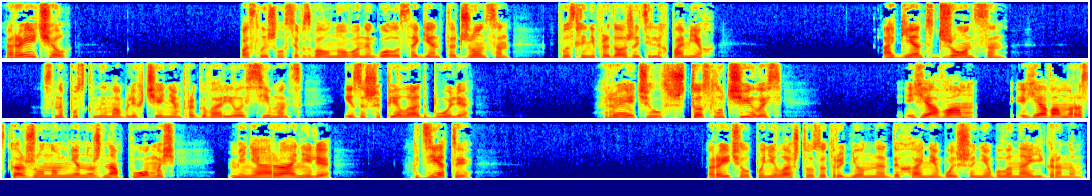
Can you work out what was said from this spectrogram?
«Рэйчел!» Послышался взволнованный голос агента Джонсон после непродолжительных помех. «Агент Джонсон!» С напускным облегчением проговорила Симмонс и зашипела от боли. «Рэйчел, что случилось?» «Я вам... я вам расскажу, но мне нужна помощь. Меня ранили. Где ты?» Рэйчел поняла, что затрудненное дыхание больше не было наигранным.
